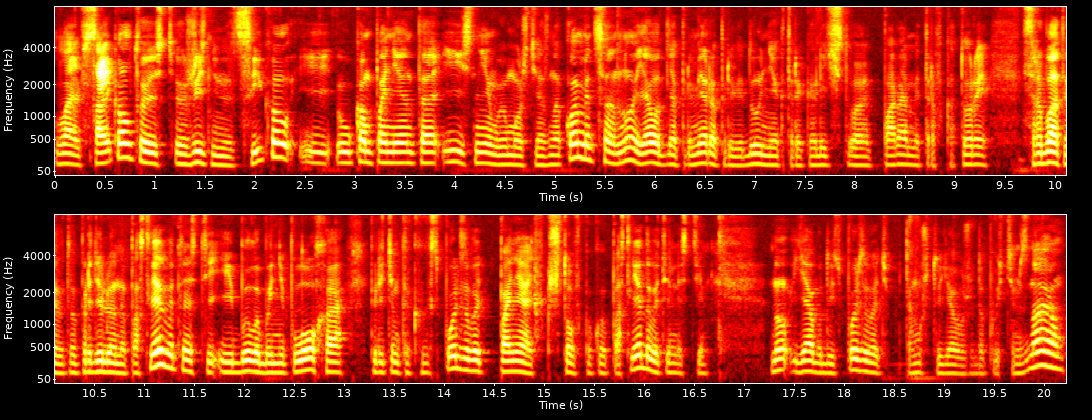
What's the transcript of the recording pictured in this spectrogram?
life cycle, то есть жизненный цикл и, у компонента, и с ним вы можете ознакомиться, но я вот для примера приведу некоторое количество параметров, которые срабатывают в определенной последовательности, и было бы неплохо перед тем, как их использовать, понять, что в какой последовательности. Но я буду использовать, потому что я уже, допустим, знаю.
